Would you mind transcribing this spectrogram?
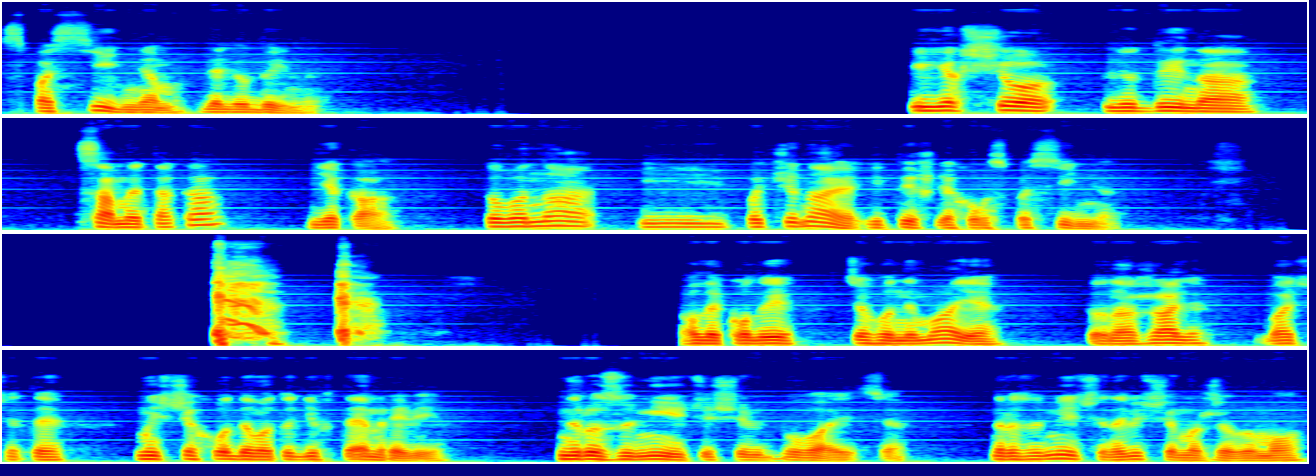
спасінням для людини. І якщо людина саме така, яка, то вона і починає йти шляхом спасіння. Але коли цього немає, то, на жаль, бачите, ми ще ходимо тоді в темряві, не розуміючи, що відбувається, не розуміючи, навіщо ми живемо,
